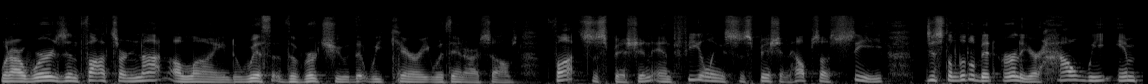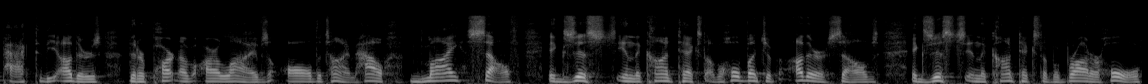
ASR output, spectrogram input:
when our words and thoughts are not aligned with the virtue that we carry within ourselves. Thought suspicion and feeling suspicion helps us see just a little bit earlier how we impact the others that are part of our lives all the time. How myself exists in the context of a whole bunch of other selves, exists in the context of a broader whole,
